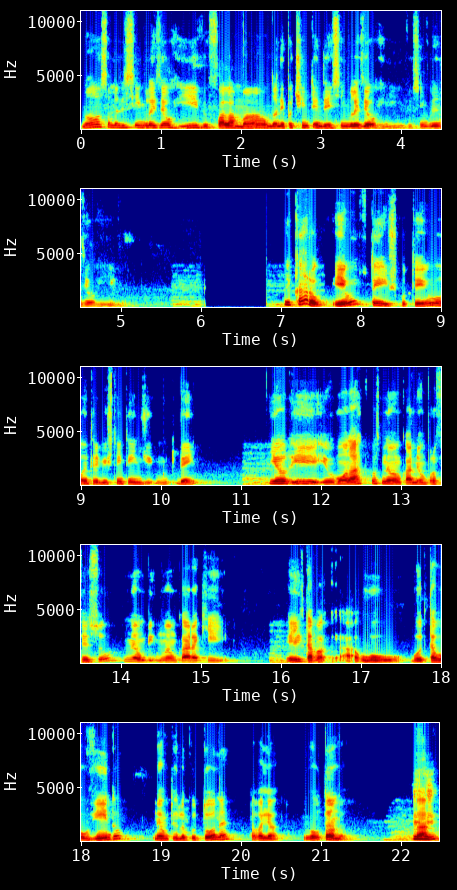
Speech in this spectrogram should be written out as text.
Nossa, mas esse inglês é horrível, fala mal, não dá nem pra te entender, esse inglês é horrível, esse inglês é horrível. E, cara, eu escutei a entrevista, entendi muito bem. E, eu, e, e o Monark não é um cara, nem um professor, não é um, não é um cara que. Ele tava, o, o tava ouvindo, né, um interlocutor, né? Tava ali, ó, voltando, tá? Uhum.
